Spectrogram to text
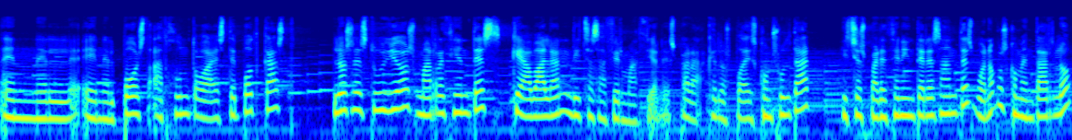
en el, en el post adjunto a este podcast, los estudios más recientes que avalan dichas afirmaciones para que los podáis consultar y si os parecen interesantes, bueno, pues comentarlo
